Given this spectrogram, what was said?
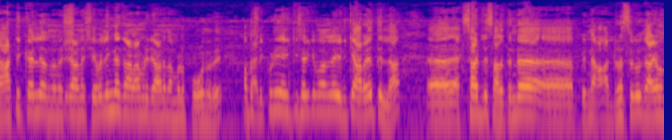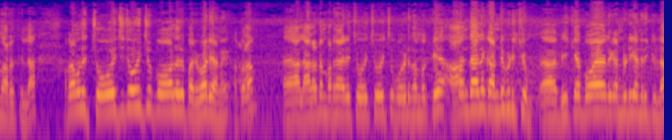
നാട്ടിക്കല്ല് എന്നിട്ടാണ് ശിവലിംഗം കാണാൻ വേണ്ടിയിട്ടാണ് നമ്മൾ പോകുന്നത്. അപ്പോൾ നരിക്കുനി എനിക്ക് ശരിക്കും പറഞ്ഞാൽ എനിക്ക് അറിയത്തില്ല. എക്സാക്ട്ലി സ്ഥലത്തിന്റെ പിന്നെ അഡ്രസ്സും കാര്യങ്ങളൊന്നും അറിയത്തില്ല. അപ്പോൾ നമ്മൾ ചോദിച്ച് ചോദിച്ച് പോകാനുള്ള ഒരു പരിപാടിയാണ്. അപ്പോൾ ലാലേട്ടൻ പറഞ്ഞാൽ ചോദിച്ച് ചോദിച്ച് പോയിട്ട് നമുക്ക് എന്തായാലും കണ്ടുപിടിക്കും. ബി കെ പോയാൽ കണ്ടുപിടിക്കാണ്ടിരിക്കില്ല.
